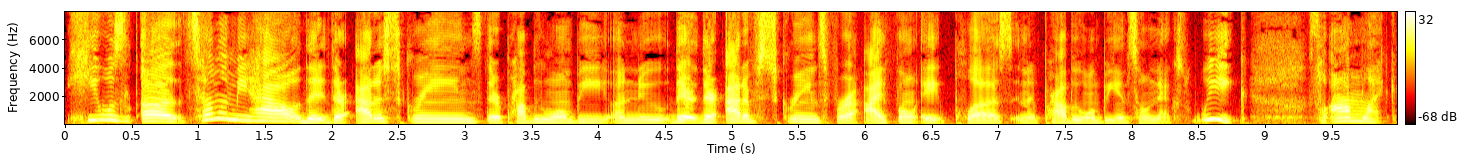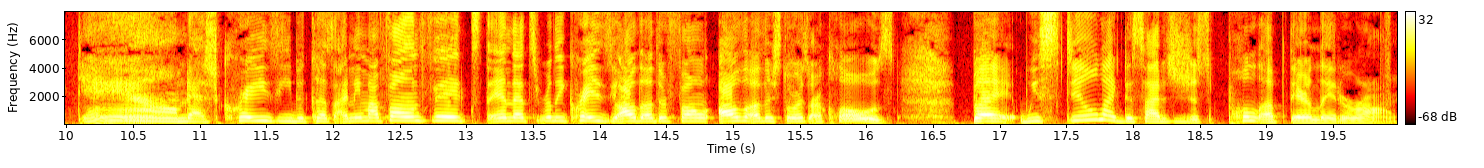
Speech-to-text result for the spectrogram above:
he was uh, telling me how they, they're out of screens. There probably won't be a new. They're they're out of screens for an iPhone 8 Plus, and it probably won't be until next week. So I'm like, damn, that's crazy because I need my phone fixed, and that's really crazy. All the other phone, all the other stores are closed, but we still like decided to just pull up there later on.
